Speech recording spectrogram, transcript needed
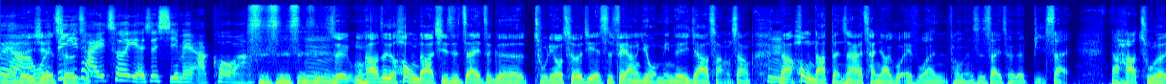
流的一些车。第一台车也是喜美 Accord 啊。是是是是，所以我们看到这个 Honda 其实在这个主流车界是非常有名的一家厂商。那 Honda 本身还参加过 F1。方程式赛车的比赛，那他除了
